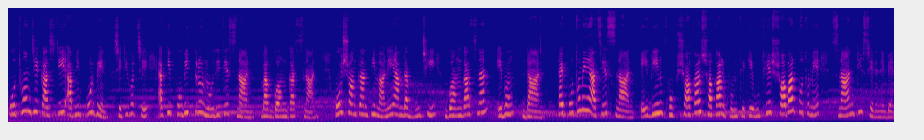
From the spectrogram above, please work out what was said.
প্রথম যে কাজটি আপনি করবেন সেটি হচ্ছে একটি পবিত্র নদীতে স্নান বা গঙ্গা স্নান। পৌষ সংক্রান্তি মানে আমরা বুঝি গঙ্গা স্নান এবং দান। তাই প্রথমেই আছে স্নান। এই দিন খুব সকাল সকাল ঘুম থেকে উঠে সবার প্রথমে স্নানটি সেরে নেবেন।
